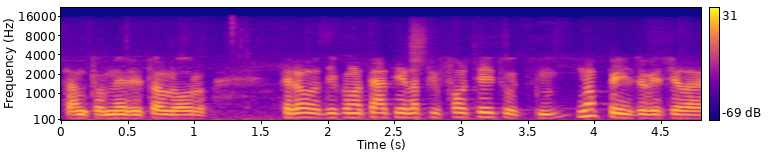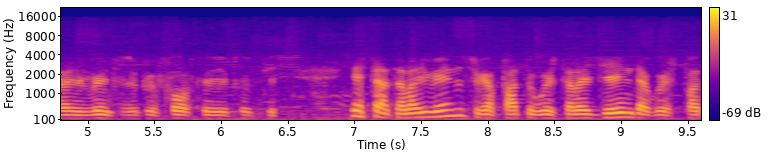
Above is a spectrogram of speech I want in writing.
tanto merito a loro. Però dicono tanti è la più forte di tutti. Non penso che sia la Juventus la più forte di tutti. È stata la Juventus che ha fatto questa leggenda, questa,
